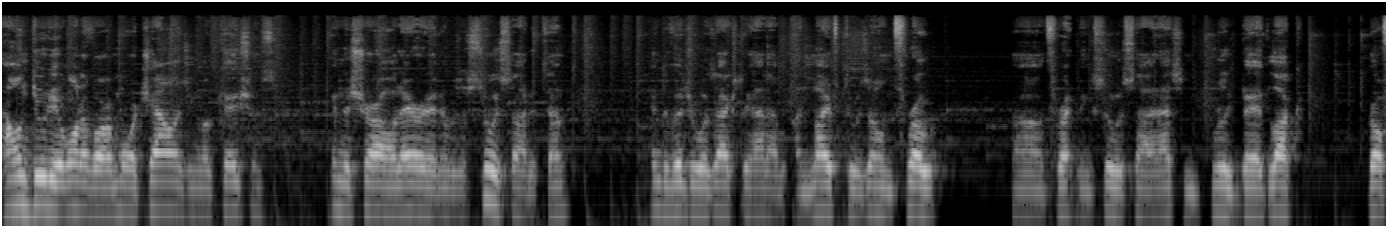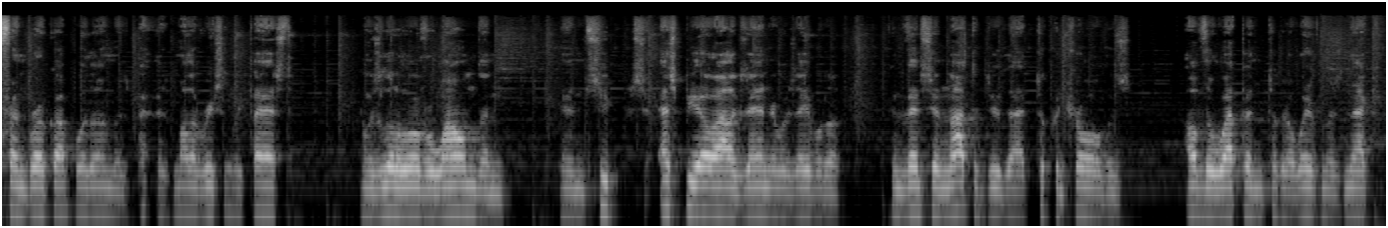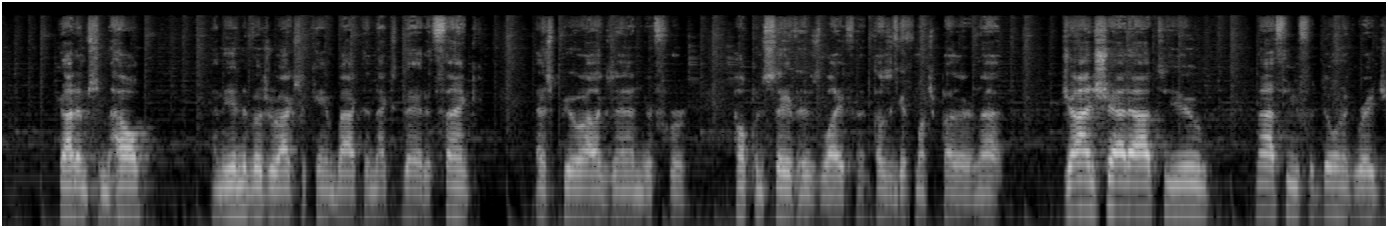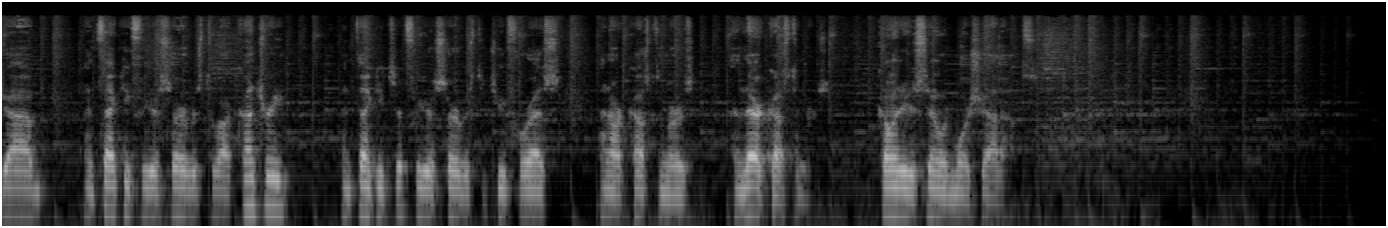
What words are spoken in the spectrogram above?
On duty at one of our more challenging locations in the Charlotte area, and it was a suicide attempt. Individual was actually had a, a knife to his own throat, uh, threatening suicide. Had some really bad luck. Girlfriend broke up with him. His, his mother recently passed, and was a little overwhelmed. And and C- SPO Alexander was able to convince him not to do that. Took control of his of the weapon, took it away from his neck, got him some help, and the individual actually came back the next day to thank SPO Alexander for helping save his life. And it doesn't get much better than that. John, shout out to you, Matthew, for doing a great job. And thank you for your service to our country. And thank you to, for your service to G4S and our customers and their customers. Coming to you soon with more shout outs.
